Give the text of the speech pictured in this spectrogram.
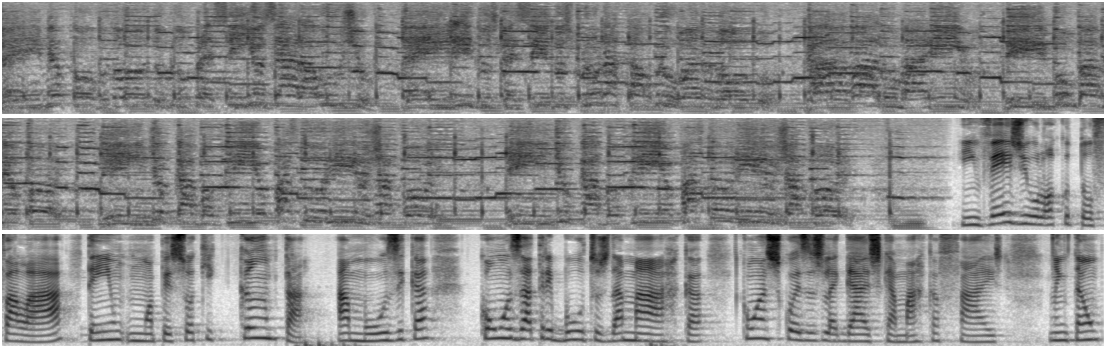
Vem meu povo todo no precinho Zé Araújo. Tem lindos tecidos pro Natal, pro Ano Novo. Cavalo marinho e bumba meu boi. Índio caboclinho, pastorinho já foi. Índio caboclinho, pastorinho já foi. Em vez de o locutor falar, tem uma pessoa que canta a música com os atributos da marca, com as coisas legais que a marca faz. Então,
